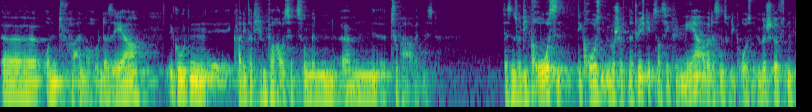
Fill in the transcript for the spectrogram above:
und vor allem auch unter sehr guten qualitativen Voraussetzungen ähm, zu verarbeiten ist. Das sind so die großen, die großen Überschriften. Natürlich gibt es noch sehr viel mehr, aber das sind so die großen Überschriften,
